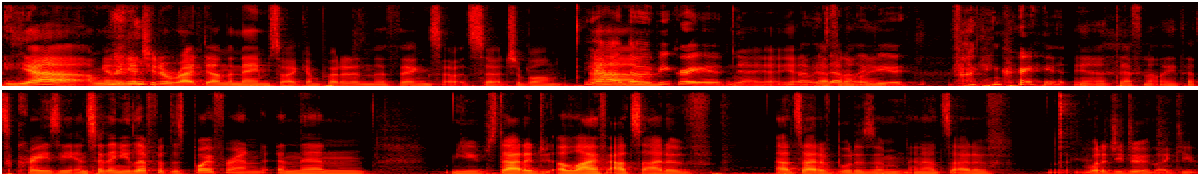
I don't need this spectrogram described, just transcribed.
Yeah, I'm gonna get you to write down the name so I can put it in the thing so it's searchable. Yeah, that would Um, be great. Yeah, yeah, yeah. that would definitely. definitely be fucking great. Yeah, definitely. That's crazy. And so then you left with this boyfriend, and then you started a life outside of outside of Buddhism and outside of what did you do? Like you.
